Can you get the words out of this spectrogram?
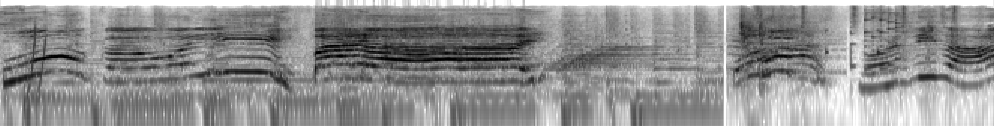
おおかわいい。バイバイ。モルディザニ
